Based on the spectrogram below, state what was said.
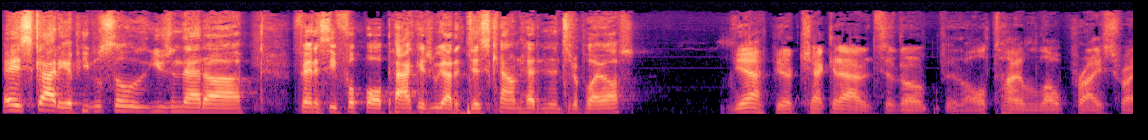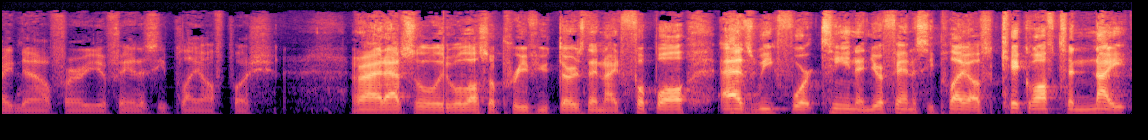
Hey, Scotty, are people still using that uh, fantasy football package? We got a discount heading into the playoffs? Yeah, you know, check it out. It's all- an all-time low price right now for your fantasy playoff push. All right, absolutely. We'll also preview Thursday night football as week 14 and your fantasy playoffs kick off tonight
